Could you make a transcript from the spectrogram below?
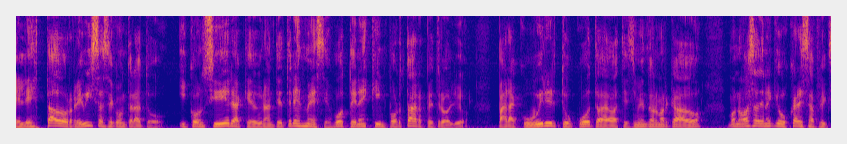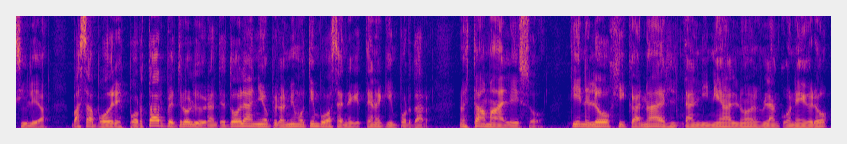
el Estado revisa ese contrato y considera que durante tres meses vos tenés que importar petróleo para cubrir tu cuota de abastecimiento al mercado, bueno, vas a tener que buscar esa flexibilidad. Vas a poder exportar petróleo durante todo el año, pero al mismo tiempo vas a tener que importar. No está mal eso. Tiene lógica, nada es tan lineal, no es blanco-negro.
